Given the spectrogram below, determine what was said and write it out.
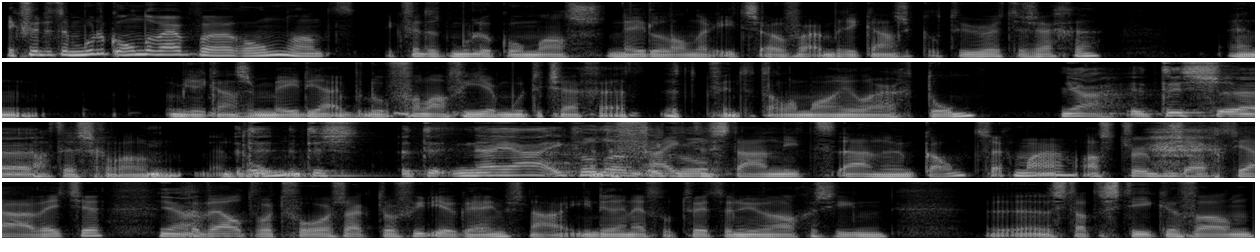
Ik vind het een moeilijk onderwerp, Ron, want ik vind het moeilijk om als Nederlander iets over Amerikaanse cultuur te zeggen. En Amerikaanse media. Ik bedoel, vanaf hier moet ik zeggen, ik vind het allemaal heel erg dom. Ja, het is. Uh, het is gewoon. Het, het, is. Het, nou ja, ik wil de dan. feiten wil... staan niet aan hun kant, zeg maar. Als Trump zegt, ja, weet je, ja. geweld wordt veroorzaakt door videogames. Nou, iedereen heeft op Twitter nu wel gezien uh, statistieken van.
